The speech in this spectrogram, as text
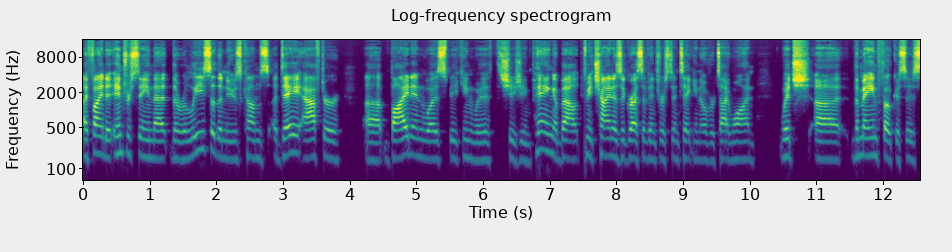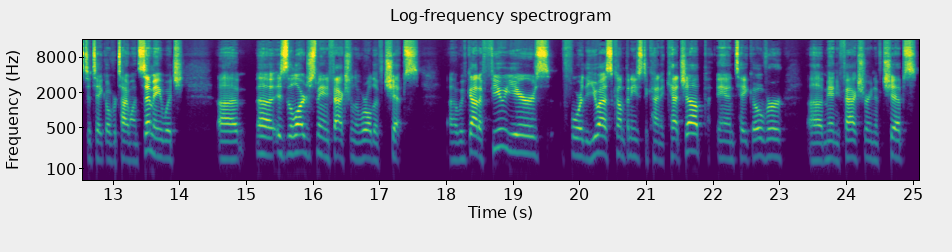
I find it interesting that the release of the news comes a day after uh, Biden was speaking with Xi Jinping about China's aggressive interest in taking over Taiwan, which uh, the main focus is to take over Taiwan Semi, which uh, uh is the largest manufacturer in the world of chips. Uh, we've got a few years for the US companies to kind of catch up and take over uh, manufacturing of chips,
